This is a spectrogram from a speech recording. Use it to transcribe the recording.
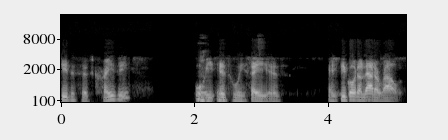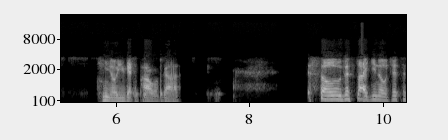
Jesus is crazy or he mm-hmm. is who he say he is. And if you go the latter route, you know, you get the power of God. So just like, you know, just to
